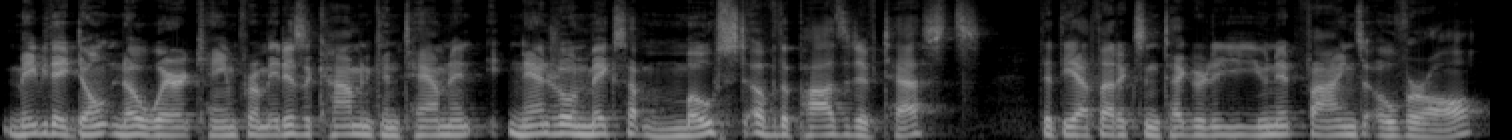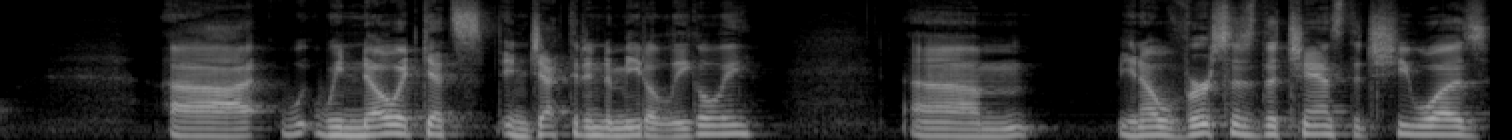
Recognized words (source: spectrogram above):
maybe they don't know where it came from. It is a common contaminant. Nandrolone makes up most of the positive tests that the Athletics Integrity Unit finds overall. Uh, we, we, know it gets injected into meat illegally. Um, you know, versus the chance that she was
